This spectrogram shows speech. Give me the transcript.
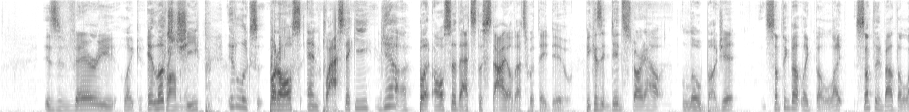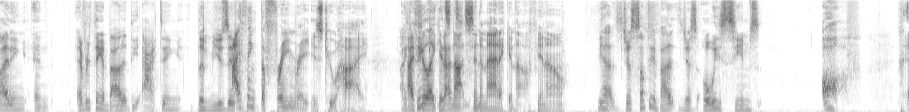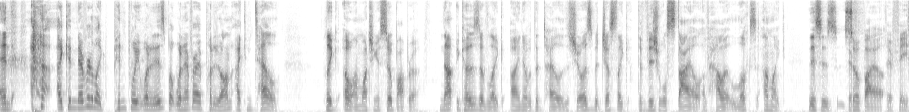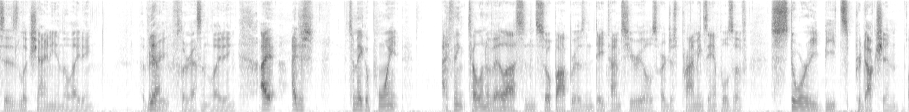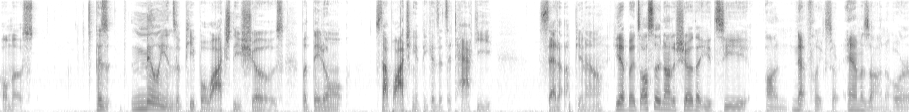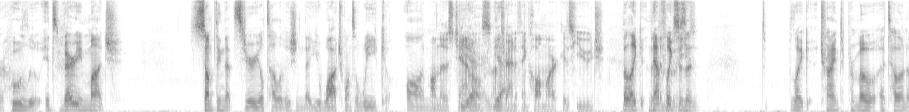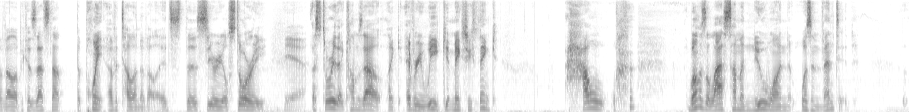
is very like it looks prominent. cheap It looks but also and plasticky yeah, but also that's the style that's what they do because it did start out low budget something about like the light, something about the lighting and everything about it, the acting, the music. I think the frame rate is too high. I, think feel like it's not cinematic enough, you know? Yeah, it's just something about it just always seems off. And I can never like pinpoint what it is, but whenever I put it on, I can tell like, oh, I'm watching a soap opera. Not because of like I know what the title of the show is, but just like the visual style of how it looks. I'm like, this is soap opera. Their faces look shiny in the lighting. The Yeah. very fluorescent lighting. I I just to make a point, I think telenovelas and soap operas and daytime serials are just prime examples of story beats production almost. Cuz millions of people watch these shows, but they don't stop watching it because it's a tacky setup, you know? Yeah, but it's also not a show that you'd see on Netflix or Amazon or Hulu. It's very much something that's serial television that you watch once a week on On those channels. I'm yeah. trying to think Hallmark is huge. But like Netflix isn't like trying to promote a telenovela because that's not the point of a telenovela. It's the serial story, Yeah. a story that comes out like every week. It makes you think how when was the last time a new one was invented?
